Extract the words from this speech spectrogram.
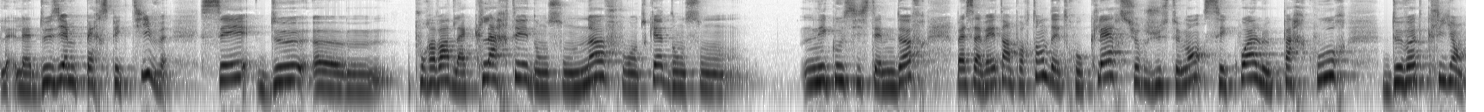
la deuxième perspective c'est de euh, pour avoir de la clarté dans son offre ou en tout cas dans son écosystème d'offres, bah, ça va être important d'être au clair sur justement c'est quoi le parcours de votre client.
